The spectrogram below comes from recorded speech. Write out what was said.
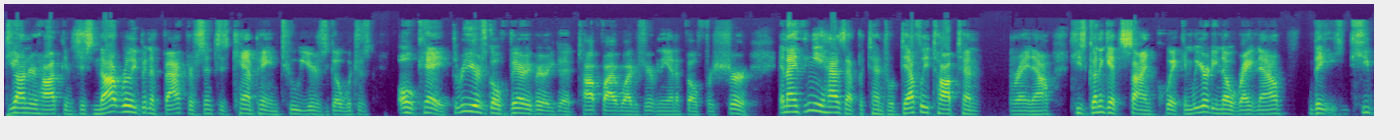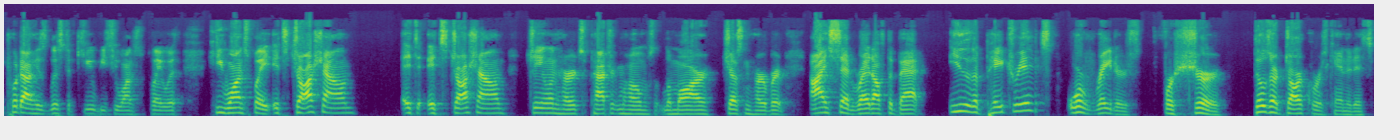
DeAndre Hopkins just not really been a factor since his campaign two years ago, which was okay. Three years ago, very, very good. Top five wide receiver in the NFL for sure. And I think he has that potential. Definitely top 10 right now. He's going to get signed quick. And we already know right now that he put out his list of QBs he wants to play with. He wants to play. It's Josh Allen. It's, it's Josh Allen, Jalen Hurts, Patrick Mahomes, Lamar, Justin Herbert. I said right off the bat, either the Patriots or Raiders for sure. Those are dark horse candidates.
